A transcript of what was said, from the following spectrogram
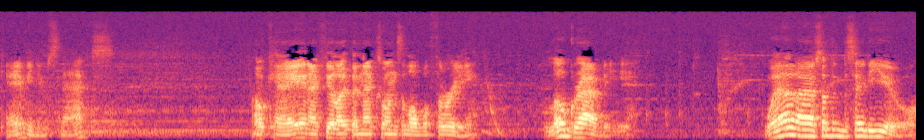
Okay, medium snacks. Okay, and I feel like the next one's level 3. Low gravity. Well, I have something to say to you.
